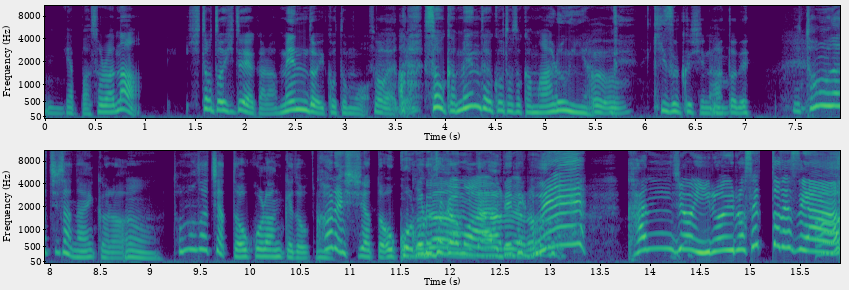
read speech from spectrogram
うん。やっぱそらな人と人やから面倒いこともそうあそうか面倒いこととかもあるんや、うんうん。気づくしなうん。後で、で友達じゃないから、うん、友達やったら怒らんけど、彼氏やったら怒るな怒るとかも出てくる。えー、感情いろいろセットですや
